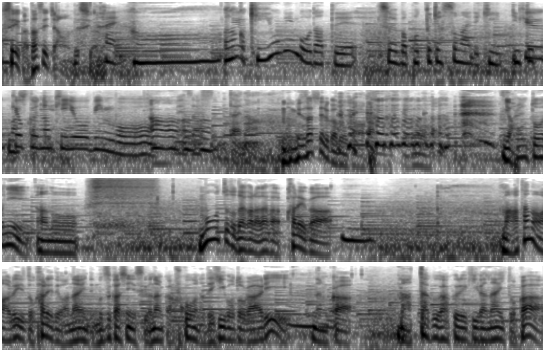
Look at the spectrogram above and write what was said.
成果出せちゃうんですよね。はい。うんあなんか企業貧乏だってそういえばポッドキャスト内で聞い言って究ましたっけ？極の企業貧乏を目指すみたいな。まあ、目指してるかどうかは分かんないですけど いや本当にあのもうちょっとだからだから彼が、うん。まあ、頭悪いと彼ではないんで難しいんですよ。なんか不幸な出来事があり、ん。なんか全く学歴がないとか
